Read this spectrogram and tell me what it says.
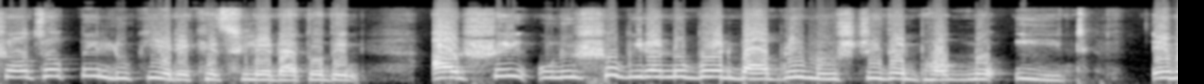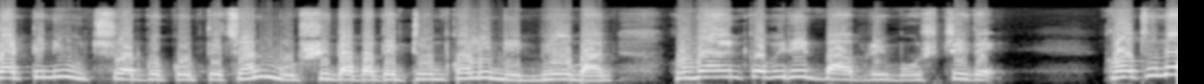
সযত্নে লুকিয়ে রেখেছিলেন এতদিন। আর সেই উনিশশো বিরানব্বই এর বাবরি মসজিদের ভগ্ন ইট, এবার তিনি উৎসর্গ করতে চান মুর্শিদাবাদের ডোমকলে নির্মীয়মান হুমায়ুন কবিরের বাবরি মসজিদে। ঘটনা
